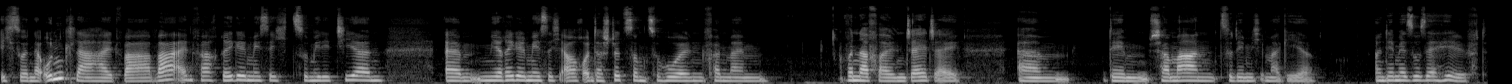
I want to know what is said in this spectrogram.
ich so in der Unklarheit war, war einfach regelmäßig zu meditieren, ähm, mir regelmäßig auch Unterstützung zu holen von meinem wundervollen JJ, ähm, dem Schaman, zu dem ich immer gehe und der mir so sehr hilft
